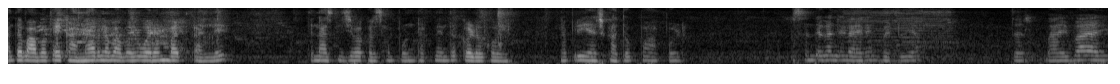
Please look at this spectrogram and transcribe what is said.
आता बाबा काही खाणार ना बाबा वरम भात खाल्ले. तर नाचणीची भाकर संपवून टाकते नंतर कडक होईल. ना प्रियांश खातो पापड. संध्याकाळी डायरेक्ट भेटूया. तर बाय बाय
